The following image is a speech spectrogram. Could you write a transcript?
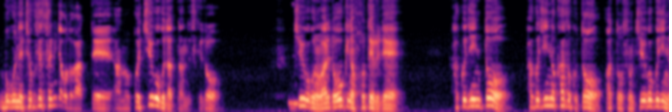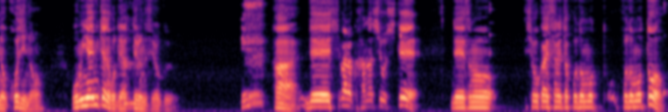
僕ね、直接それ見たことがあって、あの、これ中国だったんですけど、中国の割と大きなホテルで、白人と、白人の家族と、あとその中国人の孤児のお見合いみたいなことやってるんですよ、よく。え？はい。で、しばらく話をして、で、その、紹介された子供、子供と、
